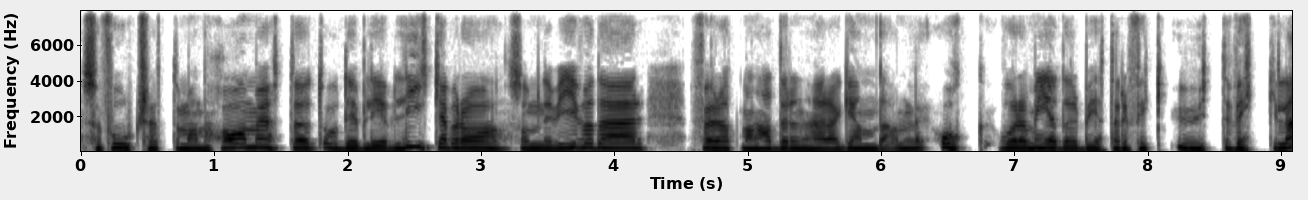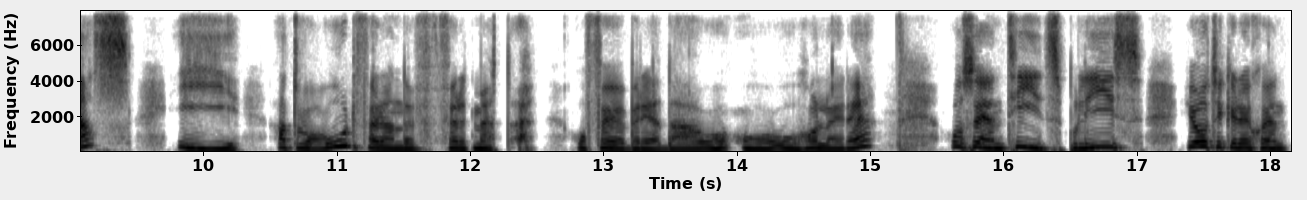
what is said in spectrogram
så fortsatte man ha mötet och det blev lika bra som när vi var där, för att man hade den här agendan. Och våra medarbetare fick utvecklas i att vara ordförande för ett möte och förbereda och, och, och hålla i det. Och sen tidspolis. Jag tycker det är skönt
